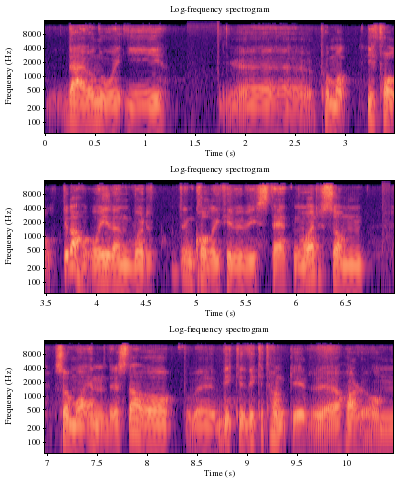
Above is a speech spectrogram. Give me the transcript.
det er jo noe i, eh, på en måte, i folket da, og i den, vår, den kollektive bevisstheten vår som, som, må endres. da, og eh, Hvilke, hvilke tanker har du om,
